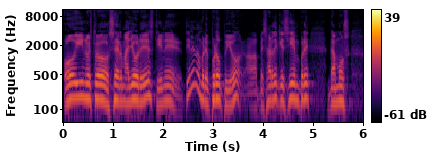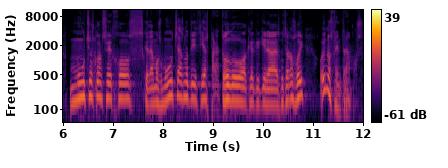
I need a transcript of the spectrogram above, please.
Hoy nuestro ser mayores tiene, tiene nombre propio, a pesar de que siempre damos muchos consejos, que damos muchas noticias para todo aquel que quiera escucharnos hoy. Hoy nos centramos.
